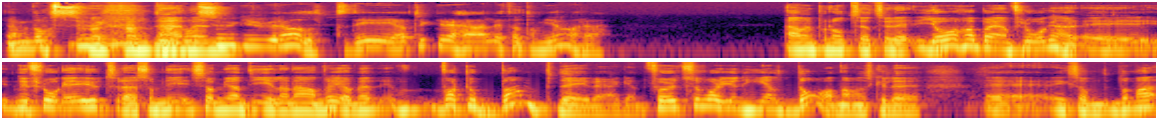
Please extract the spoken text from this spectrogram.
ja men de, sug, han, de, de men... suger ur allt. Det är, jag tycker det är härligt att de gör det. Ja, men på något sätt så är det. Jag har bara en fråga här. Eh, nu frågar jag ut sådär som, ni, som jag inte gillar när andra gör. Men vart tog Bump Day vägen? Förut så var det ju en hel dag när man skulle Eh, liksom, de ha,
